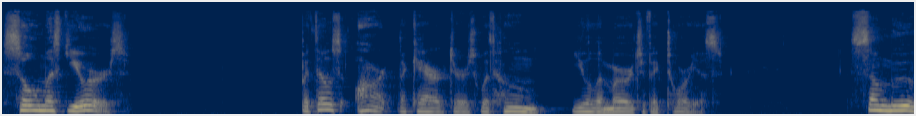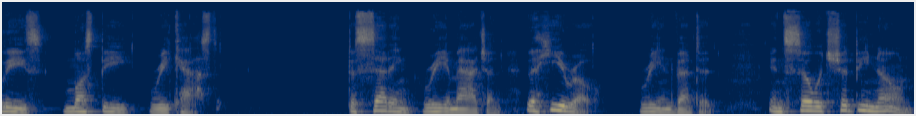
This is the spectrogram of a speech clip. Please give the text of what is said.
so must yours. But those aren't the characters with whom you'll emerge victorious. Some movies must be recast, the setting reimagined, the hero reinvented. And so it should be known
